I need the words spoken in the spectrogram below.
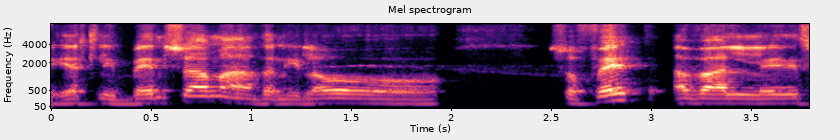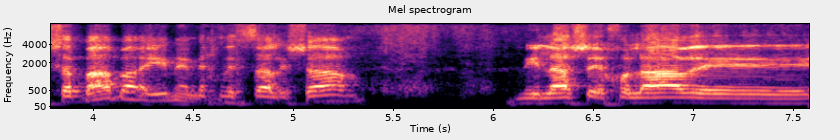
יש לי בן שם, אז אני לא שופט, אבל אה, סבבה, הנה, נכנסה לשם. מילה שיכולה, אה,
